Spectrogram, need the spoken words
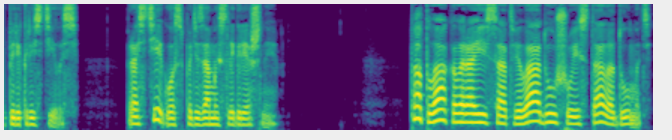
и перекрестилась. «Прости, Господи, за мысли грешные». Поплакала Раиса, отвела душу и стала думать.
